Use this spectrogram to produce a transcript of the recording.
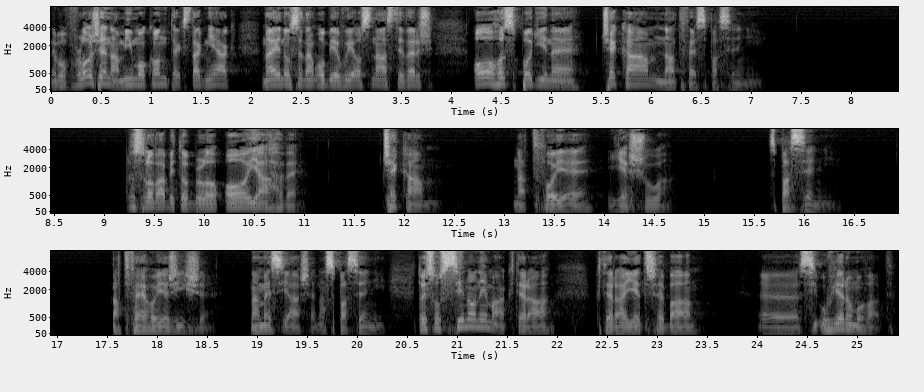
nebo vložena mimo kontext, tak nějak najednou se tam objevuje 18. verš. O hospodine, čekám na tvé spasení. Doslova by to bylo, o Jahve, čekám na tvoje Ješua, spasení, na tvého Ježíše, na Mesiáše, na spasení. To jsou synonyma, která, která je třeba e, si uvědomovat.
